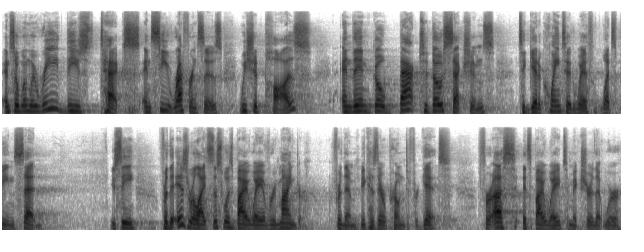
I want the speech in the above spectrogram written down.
And so when we read these texts and see references, we should pause and then go back to those sections to get acquainted with what's being said. You see, for the Israelites, this was by way of reminder for them because they were prone to forget. For us, it's by way to make sure that we're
